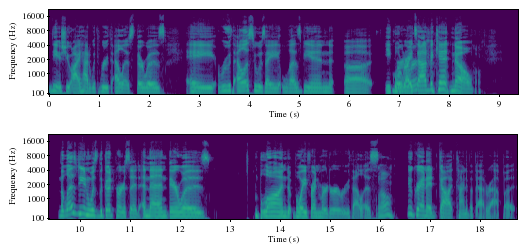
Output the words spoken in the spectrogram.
the issue I had with Ruth Ellis. There was a Ruth Ellis who was a lesbian uh, equal Murderer? rights advocate. No. The lesbian was the good person, and then there was blonde boyfriend murderer Ruth Ellis, Oh, who granted got kind of a bad rap, but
